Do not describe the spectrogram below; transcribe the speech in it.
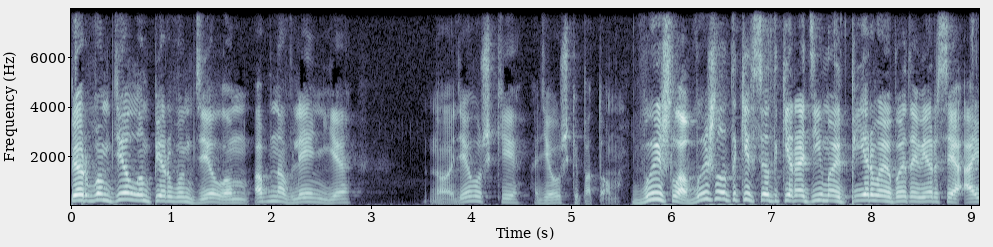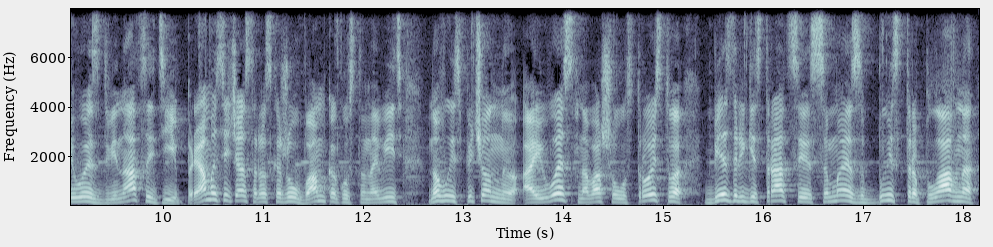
Первым делом, первым делом, обновление ну а девушки, а девушки потом. Вышла, вышла таки все-таки родимая первая бета-версия iOS 12 и прямо сейчас расскажу вам, как установить новоиспеченную iOS на ваше устройство без регистрации смс, быстро, плавно.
